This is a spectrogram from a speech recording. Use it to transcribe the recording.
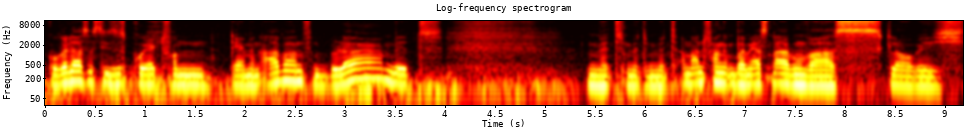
Gorillas ist dieses Projekt von Damon Albarn von Blur mit mit, mit, mit, am Anfang beim ersten Album war es, glaube ich,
